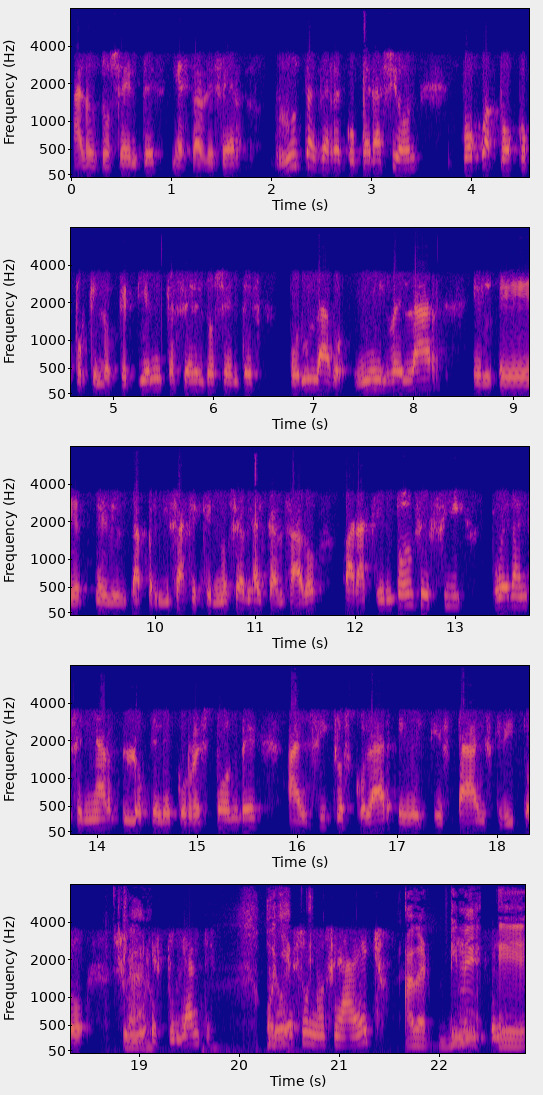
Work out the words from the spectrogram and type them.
a los docentes y establecer rutas de recuperación poco a poco, porque lo que tiene que hacer el docente es, por un lado, nivelar el, eh, el aprendizaje que no se había alcanzado, para que entonces sí pueda enseñar lo que le corresponde al ciclo escolar en el que está inscrito su estudiante. Pero eso no se ha hecho. A ver, dime, eh,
